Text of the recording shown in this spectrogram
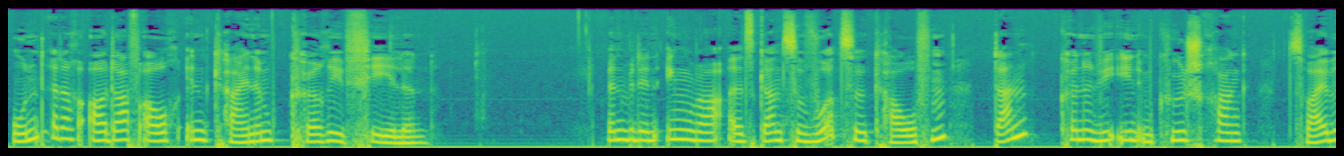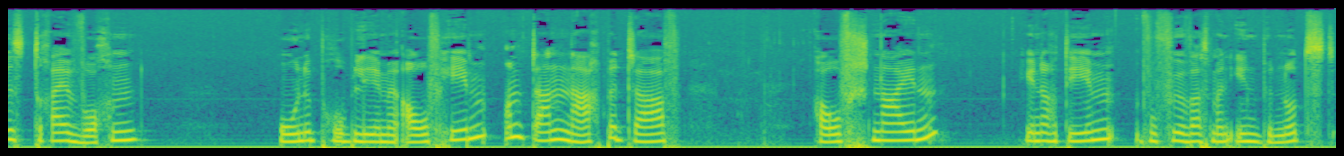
Und er darf auch in keinem Curry fehlen. Wenn wir den Ingwer als ganze Wurzel kaufen, dann können wir ihn im Kühlschrank zwei bis drei Wochen ohne Probleme aufheben und dann nach Bedarf aufschneiden, je nachdem, wofür was man ihn benutzt,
